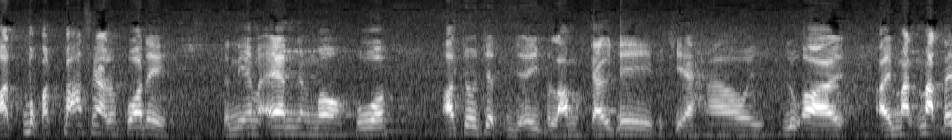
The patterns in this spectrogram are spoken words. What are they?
អត់បុកអត់បាក់ស្ងាត់របស់គាត់ទេតនីមកអែមចឹងមកព្រោះអត់ចូលចិត្តនិយាយបន្លំកៅទេបជាហើយលក់ឲ្យឲ្យម៉ាត់ម៉ាត់ទៅ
